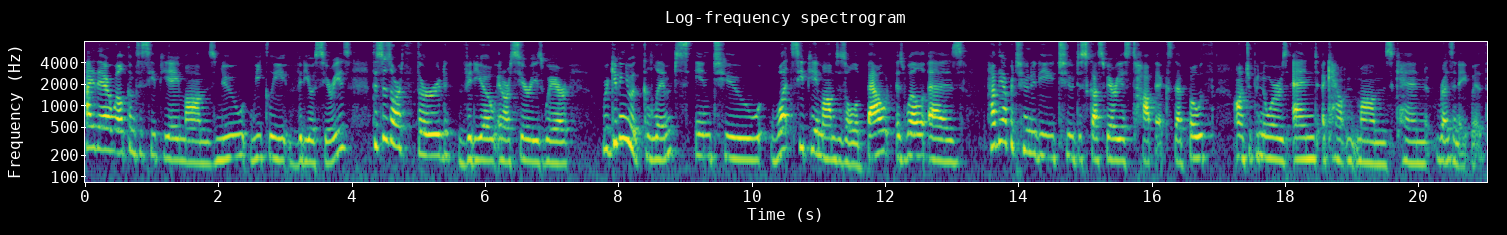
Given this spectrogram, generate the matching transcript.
Hi there, welcome to CPA Mom's new weekly video series. This is our third video in our series where we're giving you a glimpse into what CPA Moms is all about, as well as have the opportunity to discuss various topics that both entrepreneurs and accountant moms can resonate with.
